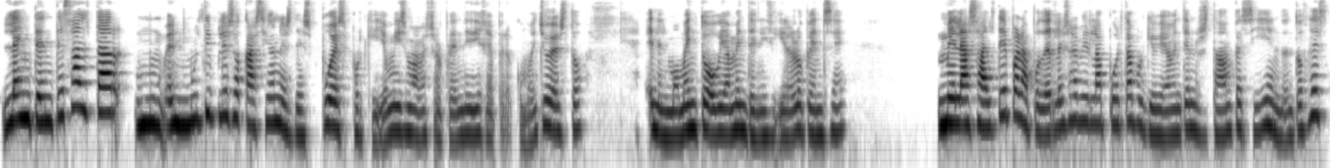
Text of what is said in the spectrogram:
La intenté saltar en múltiples ocasiones después porque yo misma me sorprendí y dije, pero ¿cómo he hecho esto? En el momento, obviamente, ni siquiera lo pensé me la salté para poderles abrir la puerta porque obviamente nos estaban persiguiendo. Entonces,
